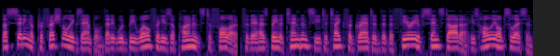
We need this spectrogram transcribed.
thus setting a professional example that it would be well for his opponents to follow for there has been a tendency to take for granted that the theory of sense data is wholly obsolescent.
